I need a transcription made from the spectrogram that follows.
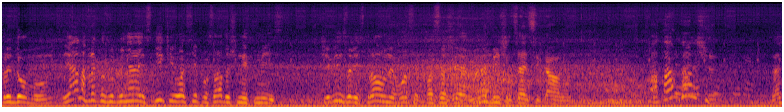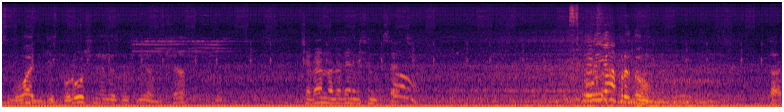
придумав. Я, наприклад, зупиняю, скільки у вас є посадочних місць. Чи він зареєстрований у вас як пасажир. Мене більше це цікаво. А там далі. Десь бувають якісь порушення незначні, або щось. ЧВ 0180. Це не я придумав. Так.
